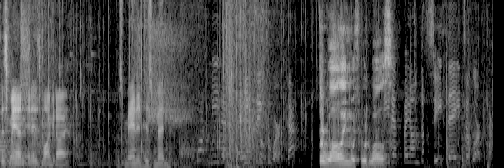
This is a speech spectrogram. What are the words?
This man and his Mongolai. This man and his men. What needed? See day to worker. They're walling with wood walls. Needed beyond. See day to worker.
